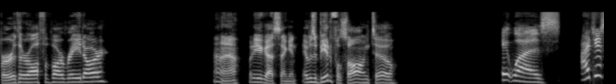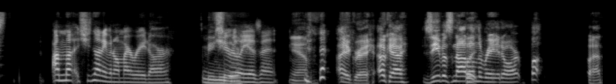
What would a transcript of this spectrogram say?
further off of our radar. I don't know. What are you guys thinking? It was a beautiful song too. it was. I just I'm not. She's not even on my radar. Me She really isn't. Yeah, I agree. Okay, Zeba's not But- on the radar, but go ahead.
